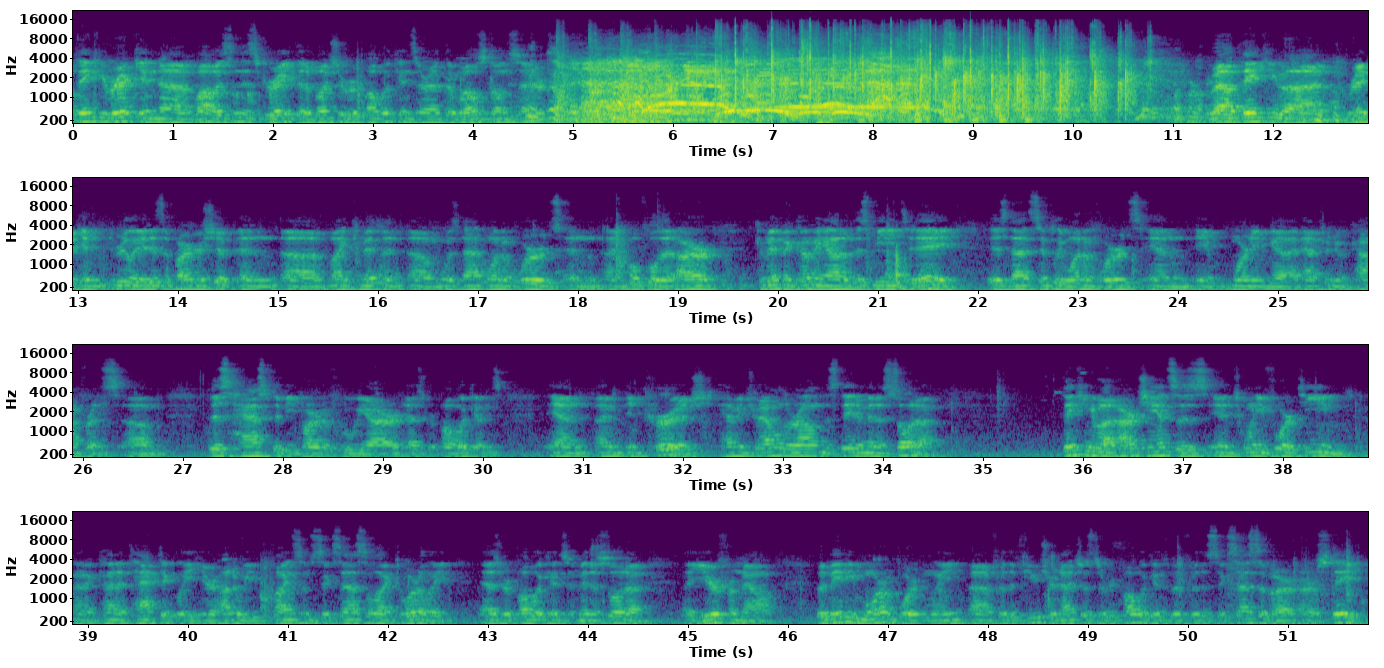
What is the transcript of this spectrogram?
Well, thank you, Rick, and uh, wow, isn't this great that a bunch of Republicans are at the Wellstone Center Well, thank you, uh, Rick, and really it is a partnership, and uh, my commitment um, was not one of words, and I'm hopeful that our commitment coming out of this meeting today is not simply one of words in a morning, uh, afternoon conference. Um, this has to be part of who we are as Republicans. And I'm encouraged, having traveled around the state of Minnesota, thinking about our chances in 2014, uh, kind of tactically here, how do we find some success electorally as Republicans in Minnesota a year from now, but maybe more importantly uh, for the future, not just the Republicans, but for the success of our, our state.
